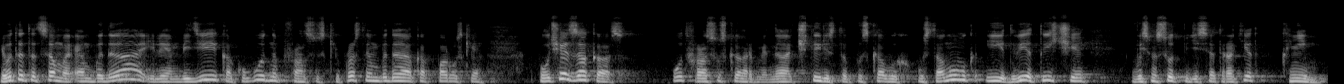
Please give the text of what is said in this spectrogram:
И вот этот самый МБДА или МБД, как угодно по-французски, просто МБДА, как по-русски, получает заказ от французской армии на 400 пусковых установок и 2850 ракет к ним.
